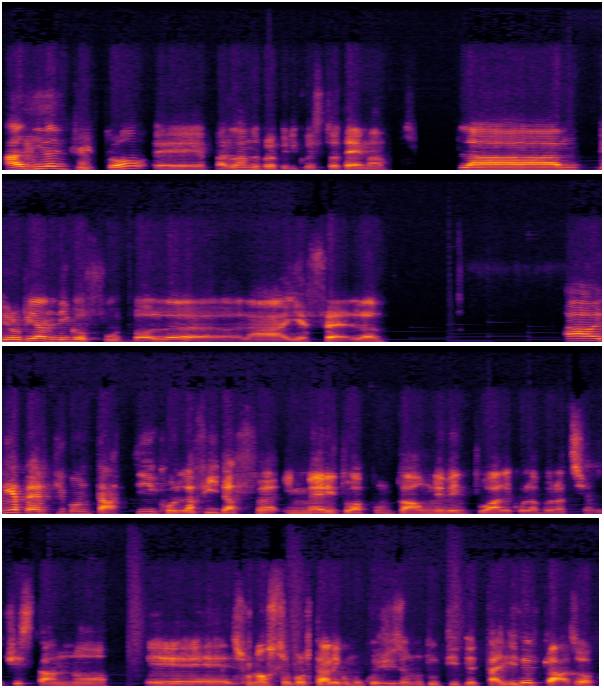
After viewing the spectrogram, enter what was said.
Al di là di tutto, eh, parlando proprio di questo tema, la European League of Football, eh, la IFL, ha riaperto i contatti con la FIDAF in merito appunto a un'eventuale collaborazione. Ci stanno eh, sul nostro portale, comunque ci sono tutti i dettagli del caso.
